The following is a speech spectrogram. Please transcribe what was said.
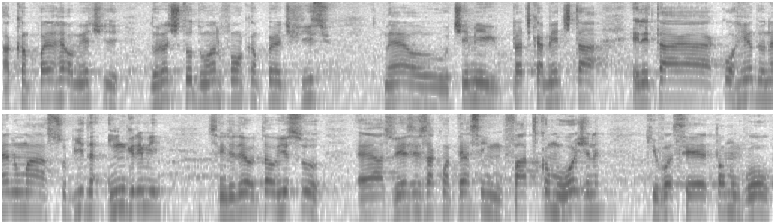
A campanha realmente, durante todo o ano, foi uma campanha difícil. Né? O time praticamente está tá correndo né, numa subida íngreme, você entendeu? Então isso é, às vezes acontece em fatos como hoje, né? Que você toma um gol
